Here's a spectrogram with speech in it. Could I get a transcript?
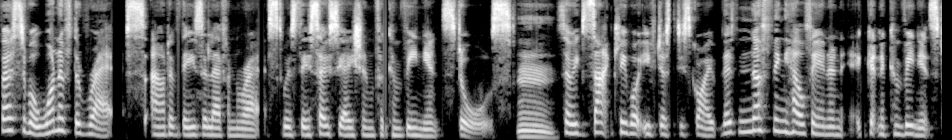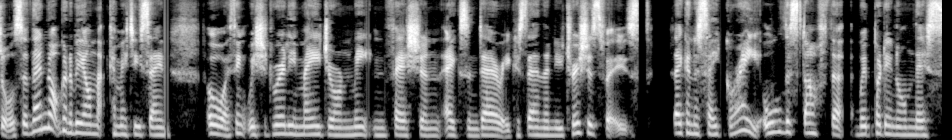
first of all, one of the reps out of these 11 reps was the Association for Convenience Stores. Mm, So, exactly what you've just described. There's nothing healthy in, an, in a convenience store. So, they're not going to be on that committee saying, oh, I think we should really major on meat and fish and eggs and dairy because they're the nutritious foods. They're going to say, great, all the stuff that we're putting on this,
